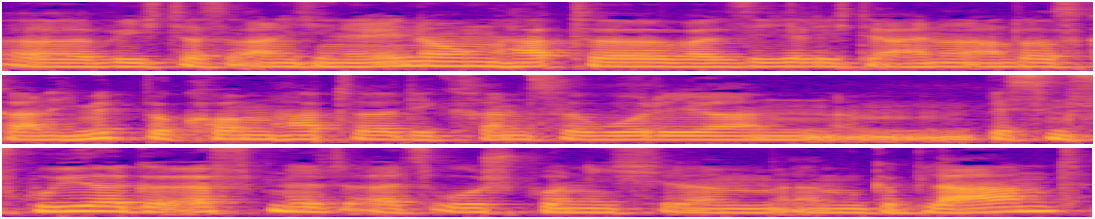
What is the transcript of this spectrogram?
äh, wie ich das eigentlich in Erinnerung hatte, weil sicherlich der eine oder andere es gar nicht mitbekommen hatte. Die Grenze wurde ja ein, ein bisschen früher geöffnet als ursprünglich ähm, ähm, geplant.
